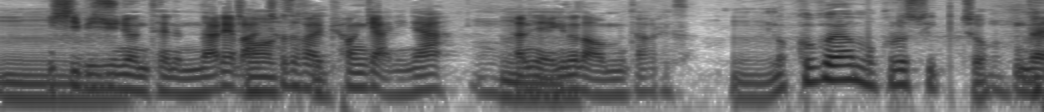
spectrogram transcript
22주년 되는 날에 맞춰서 정확히. 발표한 게 아니냐라는 얘기도 나옵니다. 그래서 음, 뭐 그거야 뭐 그럴 수 있죠. 네,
